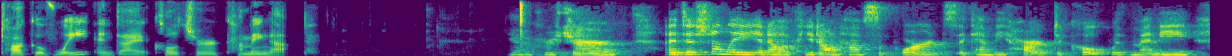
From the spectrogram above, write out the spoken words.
talk of weight and diet culture coming up. Yeah, for sure. Additionally, you know, if you don't have supports, it can be hard to cope with many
